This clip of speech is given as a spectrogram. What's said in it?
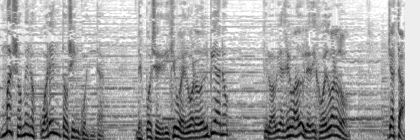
más o menos 40 o 50. Después se dirigió a Eduardo del Piano, que lo había llevado, y le dijo, Eduardo, ya está.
